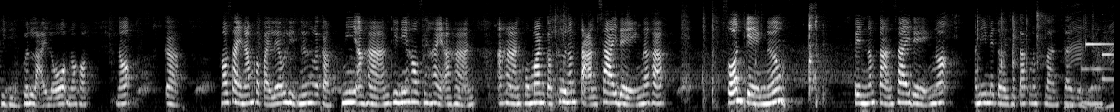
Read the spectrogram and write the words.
ที่ดินเพิ่นหลายรอบเนาะค่ะเนาะก็เฮาใส่น้ำเข้าไปแล้วลิตรนึงแล้วก็มีอาหารทีนี้เฮาสิให้อาหาร อาหารของมันก็คือน้ำตาลทรายแดงนะคะซ้อนแกงนึงเป็นน้ำตาลทรายแดงเนาะ อันนี้แม่จอยชิตักน้ำตาลทรายเด็ดนะคะ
